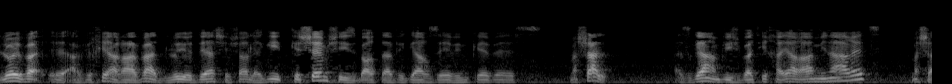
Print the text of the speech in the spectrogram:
לא, אה, אביכי הראב"ד לא יודע שאפשר להגיד כשם שהסברת וגר זאב עם כבש, משל, אז גם והשבתי חיה רעה מן הארץ, משל.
